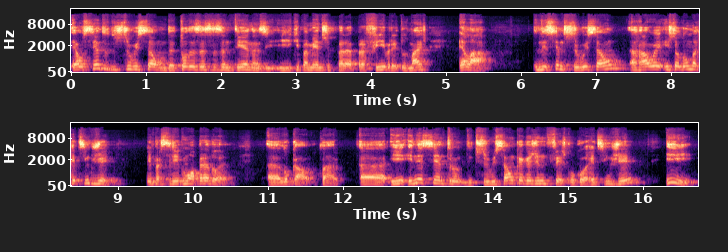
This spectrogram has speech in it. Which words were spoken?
É o centro de distribuição de todas essas antenas e, e equipamentos para, para fibra e tudo mais, é lá. Nesse centro de distribuição, a Huawei instalou uma rede 5G, em parceria com uma operadora uh, local, claro. Uh, e, e, nesse centro de distribuição, o que é que a gente fez? Colocou a rede 5G e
